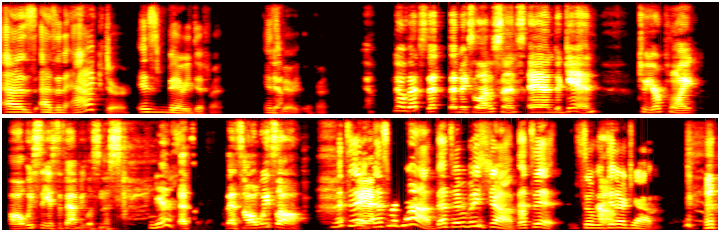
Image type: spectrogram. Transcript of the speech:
as as an actor is very different. Is yeah. very different. Yeah. No that's that that makes a lot of sense. And again to your point all we see is the fabulousness. Yes. that's that's all we saw. That's it. And, that's my job. That's everybody's job. That's it. So we uh, did our job.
